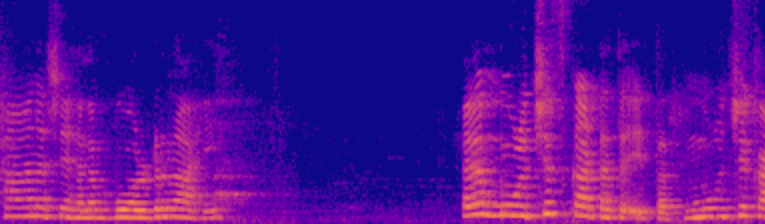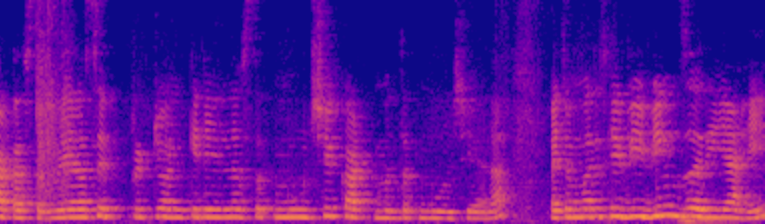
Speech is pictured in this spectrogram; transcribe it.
छान असे ह्याला बॉर्डर आहे. ह्याला मूळचेच काट आता येतात. मूळचे काट असतात. म्हणजे याला सेपरेट जॉईन केलेले नसतात. मूळचे काट म्हणतात मूळचे याला. याच्यामध्ये हे विविंग जरी आहे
